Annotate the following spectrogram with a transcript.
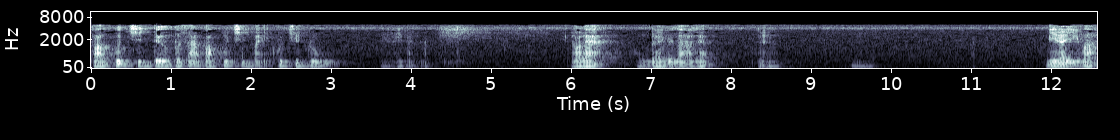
ความคุ้นชินเดิมเพื่อสร้างความคุ้นชินใหม่ คุ้นชินรู้ให้มันเอาละคงได้เวลาแล้วนะมีอะไรอีกบ้าง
